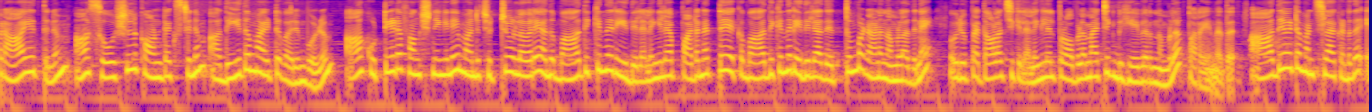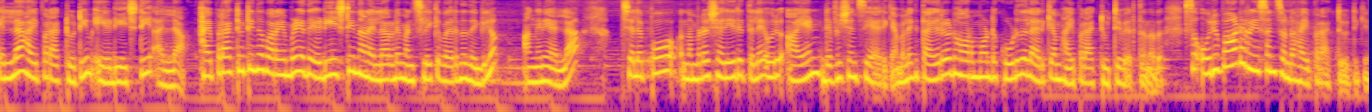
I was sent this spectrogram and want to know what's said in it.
പ്രായത്തിനും ആ സോഷ്യൽ കോണ്ടെക്സ്റ്റിനും അതീതമായിട്ട് വരുമ്പോഴും ആ കുട്ടിയുടെ ഫംഗ്ഷനിങ്ങിനെയും അവന്റെ ചുറ്റുമുള്ളവരെ അത് ബാധിക്കുന്ന രീതിയിൽ അല്ലെങ്കിൽ ആ പഠനത്തെയൊക്കെ ബാധിക്കുന്ന രീതിയിൽ അത് എത്തുമ്പോഴാണ് നമ്മൾ അതിനെ ഒരു പെത്തോളജിക്കൽ അല്ലെങ്കിൽ പ്രോബ്ലമാറ്റിക് ബിഹേവിയർ നമ്മൾ പറയുന്നത്. ആദ്യമായിട്ട് മനസ്സിലാക്കേണ്ടത് എല്ലാ ഹൈപ്പർ ആക്ടിവിറ്റിയും എ ഡി എച്ച് ഡി അല്ല. ഹൈപ്പർ ആക്ടിവിറ്റി എന്ന് പറയുമ്പോഴേ അത് എ ഡി എച്ച് ഡി എന്നാണ് എല്ലാവരുടെയും മനസ്സിലേക്ക് വരുന്നതെങ്കിലും അങ്ങനെയല്ല. ചിലപ്പോൾ നമ്മുടെ ശരീരത്തിലെ ഒരു അയൺ ഡെഫിഷ്യൻസി ആയിരിക്കാം അല്ലെങ്കിൽ തൈറോയ്ഡ് ഹോർമോണിന്റെ കൂടുതലായിരിക്കാം ഹൈപ്പർ ആക്ടിവിറ്റി വരുത്തുന്നത്. സോ ഒരുപാട് റീസൺസ് ഉണ്ട് ഹൈപ്പർ ആക്ടിവിറ്റിക്ക്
